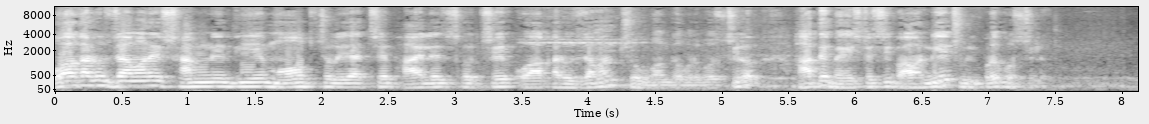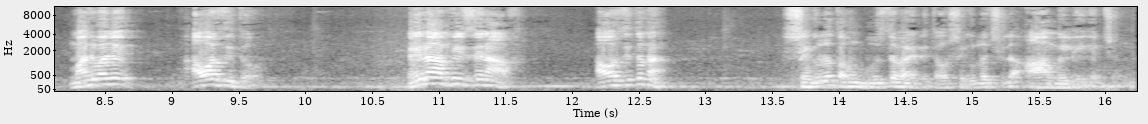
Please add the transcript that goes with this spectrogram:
ওয়াকারুজ্জামানের সামনে দিয়ে মব চলে যাচ্ছে ভায়োলেন্স করছে ওয়াকারুজ্জামান চোখ বন্ধ করে বসছিল, হাতে ম্যাজিস্ট্রেসি পাওয়ার নিয়ে চুরি করে বসছিল। মাঝে মাঝে আওয়াজ দিত। এনাফ ইজ এনাফ আওয়াজ দিত না? সেগুলো তখন বুঝতে পারিনি, তখন সেগুলো ছিল আওয়ামী লীগের জন্য।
